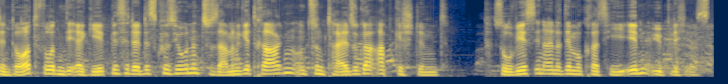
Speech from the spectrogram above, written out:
denn dort wurden die Ergebnisse der Diskussionen zusammengetragen und zum Teil sogar abgestimmt, so wie es in einer Demokratie eben üblich ist.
